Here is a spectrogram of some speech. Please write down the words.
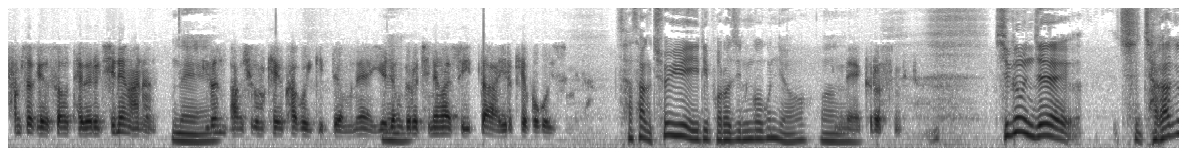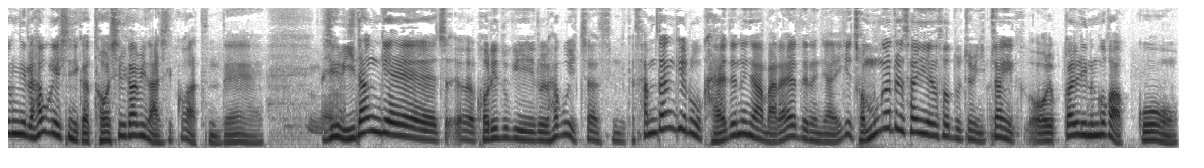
참석해서 대회를 진행하는 네. 이런 방식으로 계획하고 있기 때문에 예정대로 네. 진행할 수 있다 이렇게 보고 있습니다. 사상 초유의 일이 벌어지는 거군요. 어. 네, 그렇습니다. 지금 이제 자가격리를 하고 계시니까 더 실감이 나실 것 같은데 네. 지금 2단계 거리두기를 하고 있지 않습니까? 3단계로 가야 되느냐 말아야 되느냐 이게 전문가들 사이에서도 좀 입장이 엇갈리는 것 같고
